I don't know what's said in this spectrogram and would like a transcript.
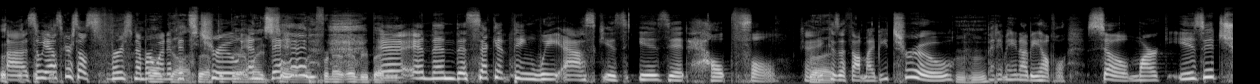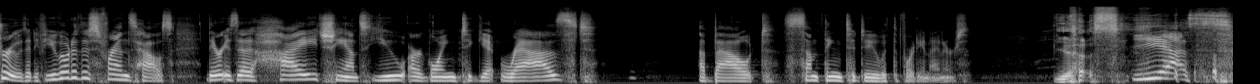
Uh, so, we ask ourselves first, number Oh, one, if gosh, it's to true, and then in front of everybody. and then the second thing we ask is, is it helpful? Okay, Right. Mm-hmm. because a thought might be true, but it may not be helpful. So, Mark, is it true that if you go to this friend's house, there is a high chance you are going to get razzed about something to do with the 49ers? Yes. Yes.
